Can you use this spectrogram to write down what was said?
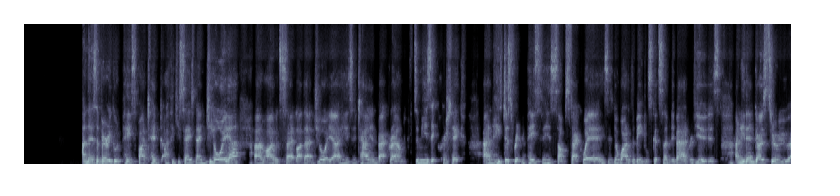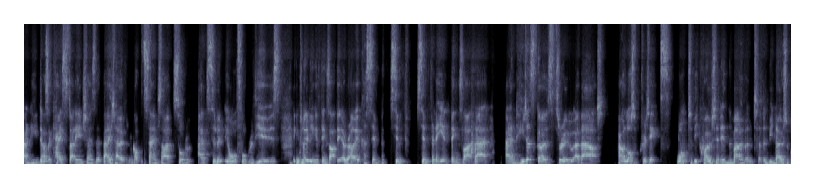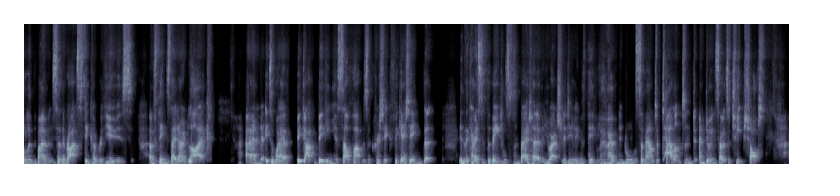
And there's a very good piece by Ted, I think you say his name, Gioia. Um, I would say it like that, Gioia. He's Italian background. He's a music critic. And he's just written a piece for his Substack where he says, you know, why did the Beatles get so many bad reviews? And he then goes through and he does a case study and shows that Beethoven got the same sort of absolutely awful reviews, including of things like the Eroica Symp- Symp- Symphony and things like that. And he just goes through about how a lot of critics want to be quoted in the moment and be notable in the moment. So they write stinker reviews of things they don't like. And it's a way of big up, bigging yourself up as a critic, forgetting that in the case of the Beatles and Beethoven, you're actually dealing with people who have an enormous amount of talent and, and doing so as a cheap shot.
